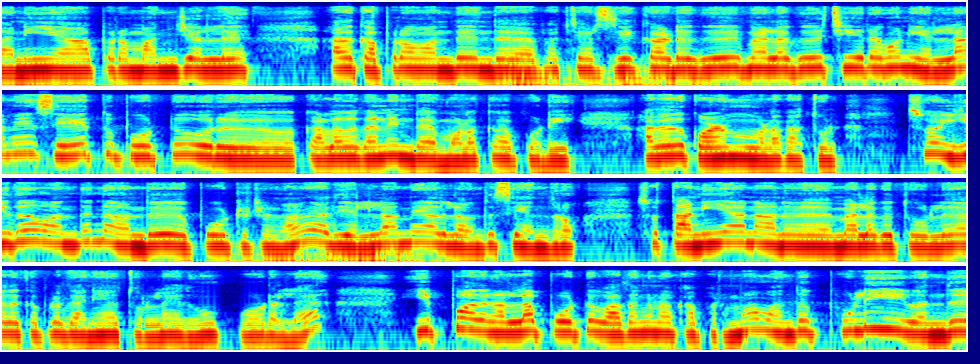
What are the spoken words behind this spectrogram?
தனியா அப்புறம் மஞ்சள் அதுக்கப்புறம் வந்து இந்த பச்சரிசி கடுகு மிளகு சீரகம்னு எல்லாமே சேர்த்து போட்டு ஒரு கலவை தானே இந்த மிளகா பொடி. அதாவது குழம்பு மிளகாத்தூள். ஸோ இதை வந்து நான் வந்து போட்டுட்டனால அது எல்லாமே அதில் வந்து சேர்ந்துரும். ஸோ தனியாக நான் மிளகுத்தூள் அதுக்கப்புறம் தனியாத்தூள்லாம் எதுவும் போடலை. இப்போ அதை நல்லா போட்டு வதங்கினதுக்கப்புறமா வந்து புளி வந்து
